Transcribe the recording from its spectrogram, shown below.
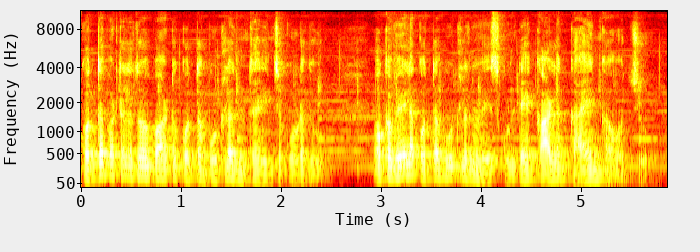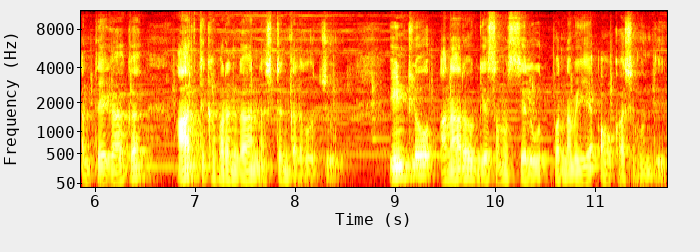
కొత్త బట్టలతో పాటు కొత్త బూట్లను ధరించకూడదు. ఒకవేళ కొత్త బూట్లను వేసుకుంటే కాళ్ళకు గాయం కావచ్చు. అంతేగాక ఆర్థిక పరంగా నష్టం కలగవచ్చు ఇంట్లో అనారోగ్య సమస్యలు ఉత్పన్నమయ్యే అవకాశం ఉంది.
